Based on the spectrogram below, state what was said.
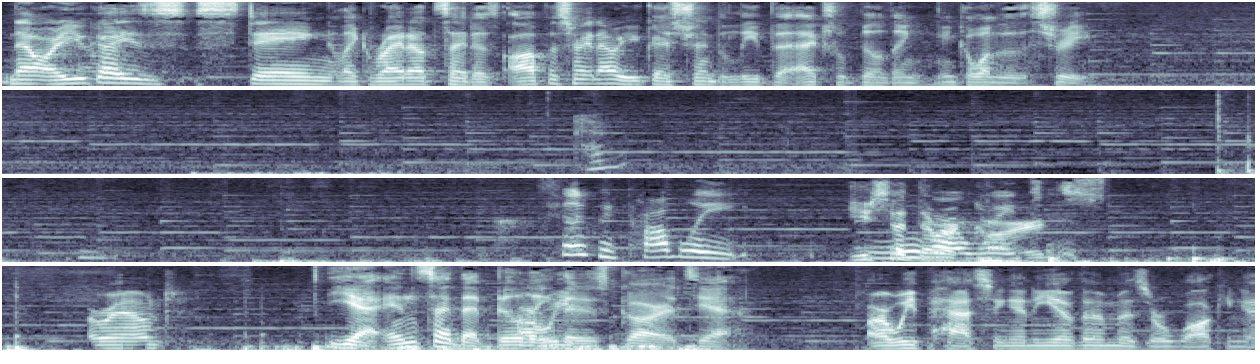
Now, are you guys staying like right outside his office right now, or are you guys trying to leave the actual building and go onto the street? I feel like we probably You said move there were our way to guards around. Yeah, inside that building, we- there's guards. Yeah. Are we passing any of them as we're walking?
